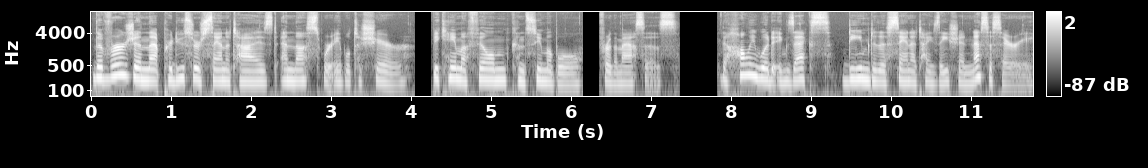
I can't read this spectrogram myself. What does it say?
The version that producers sanitized and thus were able to share became a film consumable for the masses. The Hollywood execs deemed this sanitization necessary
